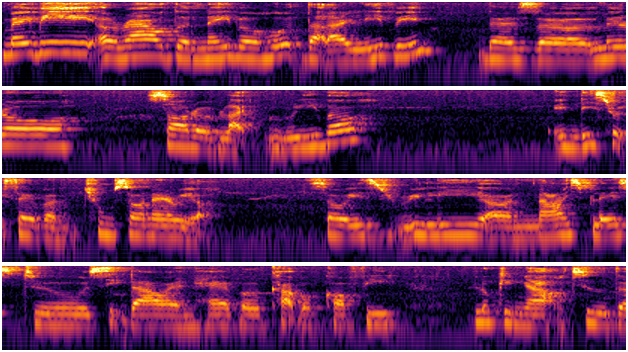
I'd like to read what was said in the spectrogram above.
maybe around the neighborhood that I live in, there's a little sort of like river in District 7, Chung Son area. So it's really a nice place to sit down and have a cup of coffee looking out to the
